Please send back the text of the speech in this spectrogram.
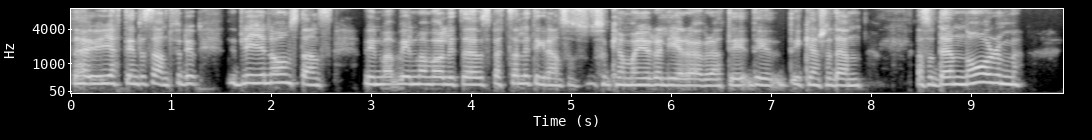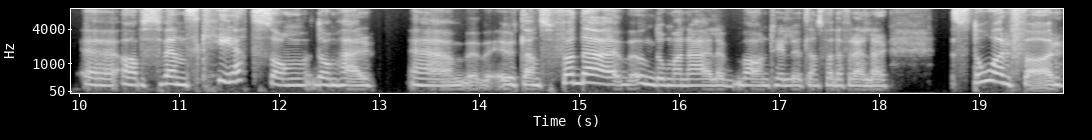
Det här är ju jätteintressant, för det, det, blir ju någonstans, vill man, vill man vara lite, spetsa lite grann så, så kan man ju raljera över att det, det, det är kanske den, alltså den norm eh, av svenskhet som de här eh, utlandsfödda ungdomarna eller barn till utlandsfödda föräldrar står för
